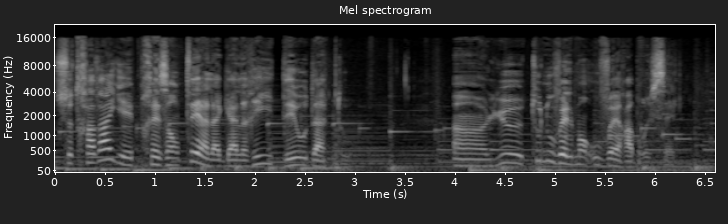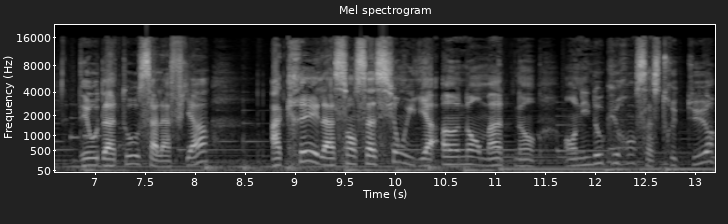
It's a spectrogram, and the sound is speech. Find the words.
Ce travail est présenté à la galerie Deodato un lieu tout nouvellement ouvert à Bruxelles. Deodato Salafia a créé la sensation il y a un an maintenant en inaugurant sa structure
